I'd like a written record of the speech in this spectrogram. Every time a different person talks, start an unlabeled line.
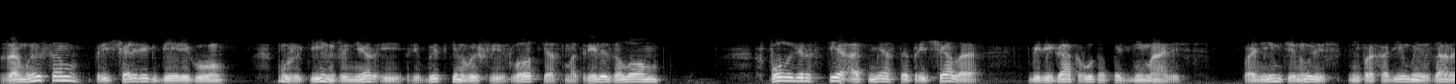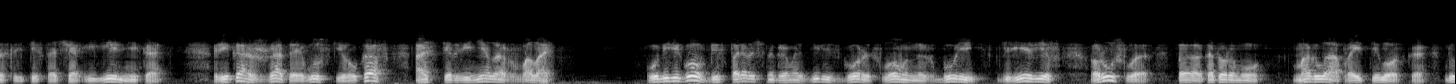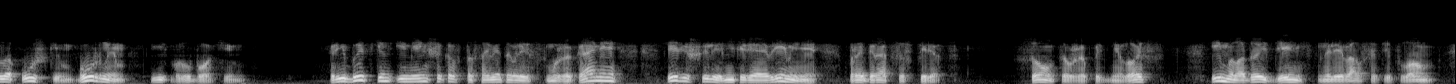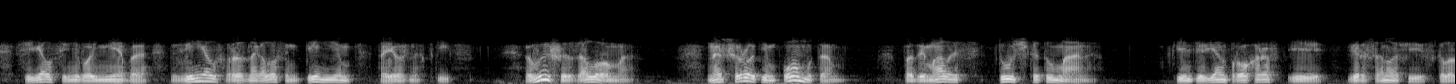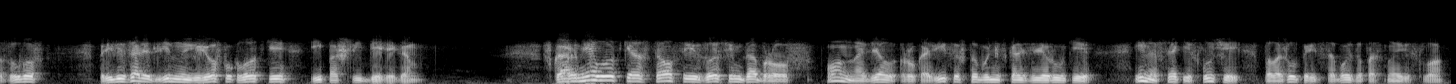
За мысом причалили к берегу. Мужики, инженер и Прибыткин вышли из лодки, осмотрели залом. В полуверсте от места причала берега круто поднимались. По ним тянулись непроходимые заросли пихтача и ельника. Река, сжатая в узкий рукав, остервенела рвалась. У берегов беспорядочно громоздились горы сломанных бурей деревьев, русло, по которому могла пройти лодка, было узким, бурным и глубоким. Прибыткин и Меньшиков посоветовались с мужиками и решили, не теряя времени, пробираться вперед. Солнце уже поднялось, и молодой день наливался теплом, сиял синевой небо, звенел разноголосым пением таежных птиц. Выше залома, над широким омутом, подымалась тучка тумана. Кентильян Прохоров и Версонофий Скалозубов привязали длинную веревку к лодке и пошли берегом. В корме лодки остался Изосим Добров. Он надел рукавицы, чтобы не скользили руки, и на всякий случай положил перед собой запасное весло.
